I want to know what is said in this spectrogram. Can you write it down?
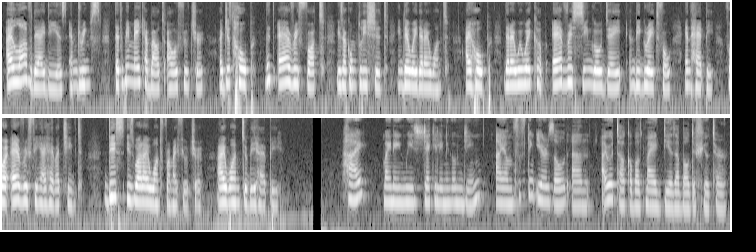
I love the ideas and dreams that we make about our future. I just hope that every thought is accomplished in the way that I want. I hope that I will wake up every single day and be grateful and happy for everything I have achieved. This is what I want for my future. I want to be happy. Hi, my name is Jacqueline Gondin. I am 15 years old and I will talk about my ideas about the future.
